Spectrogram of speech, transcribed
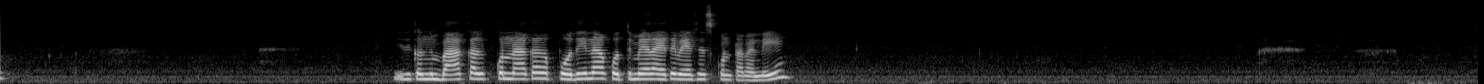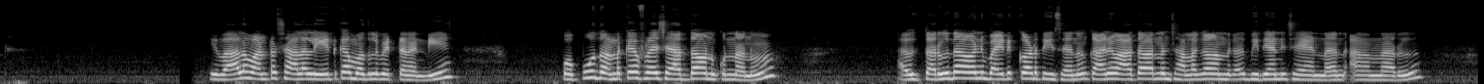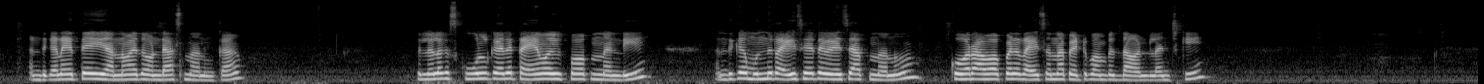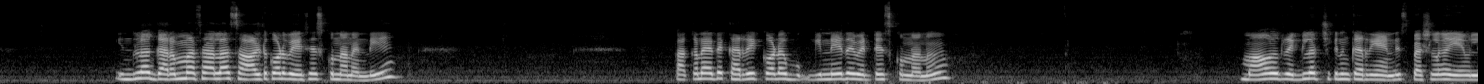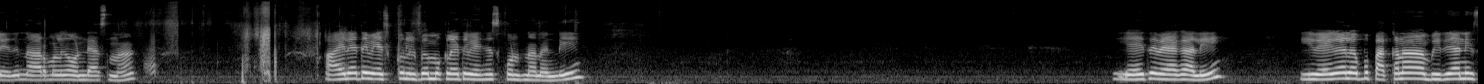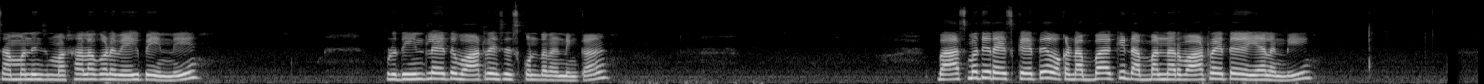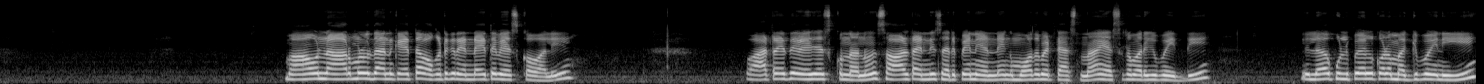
కొంచెం బాగా కలుపుకున్నాక పుదీనా కొత్తిమీర అయితే వేసేసుకుంటానండి. ఇవాళ వంట చాలా లేట్గా మొదలు పెట్టానండి. పప్పు దొండకాయ ఫ్రై చేద్దాం అనుకున్నాను. అవి తరుగుదామని బయటకు కూడా తీశాను. కానీ వాతావరణం చల్లగా ఉంది కదా బిర్యానీ చేయండి అని అన్నారు. అందుకని అయితే ఈ అన్నం అయితే వండేస్తున్నాను ఇంకా. పిల్లలకి స్కూల్కి అయితే టైం అయిపోతుందండి. అందుకే ముందు రైస్ అయితే వేసేస్తున్నాను. కూర అవ్వకపోయినా రైస్ అన్నా పెట్టి పంపిద్దామండి లంచ్కి. ఇందులో గరం మసాలా సాల్ట్ కూడా వేసేసుకున్నానండి. పక్కన అయితే కర్రీకి కూడా గిన్నె అయితే పెట్టేసుకున్నాను. మామూలు రెగ్యులర్ చికెన్ కర్రీ అండి. స్పెషల్గా ఏమి లేదు. నార్మల్గా వండేస్తున్నా. ఆయిల్ అయితే వేసుకుని ఉల్లిపాయ ముక్కలు అయితే వేసేసుకుంటున్నానండి. ఇవి అయితే వేగాలి. ఈ వేగేలోపు పక్కన బిర్యానీకి సంబంధించిన మసాలా కూడా వేగిపోయింది. ఇప్పుడు దీంట్లో అయితే వాటర్ వేసేసుకుంటానండి ఇంకా. బాస్మతి రైస్కి అయితే ఒక డబ్బాకి డబ్బన్నర వాటర్ అయితే వేయాలండి. మామూలు నార్మల్ దానికైతే ఒకటికి రెండు అయితే వేసుకోవాలి. వాటర్ అయితే వేసేసుకున్నాను. సాల్ట్ అన్నీ సరిపోయినాయండి. ఇంక మూత పెట్టేస్తున్నా. ఎసరు మరిగిపోయిద్ది. ఇలా పులిపాయలు కూడా మగ్గిపోయినాయి.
